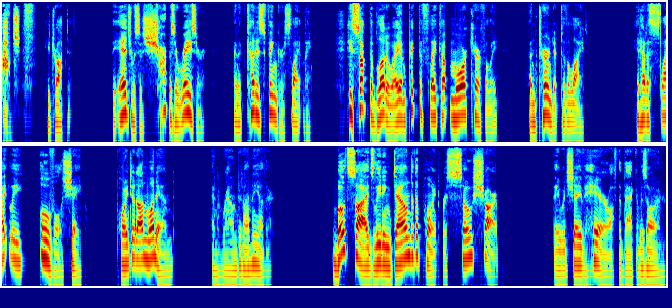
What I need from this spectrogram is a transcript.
Ouch! He dropped it. The edge was as sharp as a razor, and it cut his finger slightly. He sucked the blood away and picked the flake up more carefully and turned it to the light. It had a slightly oval shape, pointed on one end and rounded on the other. Both sides leading down to the point were so sharp they would shave hair off the back of his arm.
